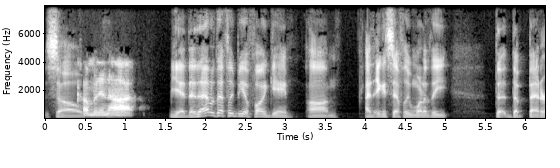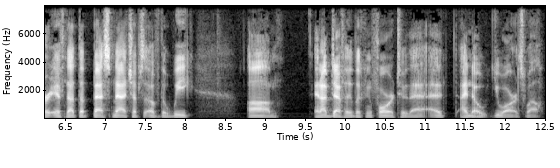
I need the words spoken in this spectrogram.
So coming in hot yeah, that'll definitely be a fun game. Um, I think it's definitely one of the, the the better, if not the best matchups of the week. Um, and I'm definitely looking forward to that. I, I know you are as well.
